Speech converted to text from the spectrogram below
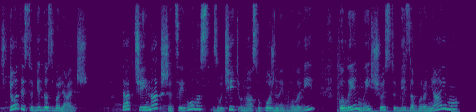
Що ти собі дозволяєш? Так чи інакше, цей голос звучить у нас у кожної в голові, коли ми щось собі забороняємо,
